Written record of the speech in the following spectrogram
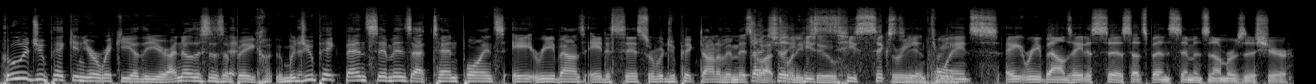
Who would you pick in your rookie of the year? I know this is a big. Eh, would you pick Ben Simmons at 10 points, 8 rebounds, 8 assists, or would you pick Donovan Mitchell at actually 22? he's he's three 16 and three? points, 8 rebounds, 8 assists. That's Ben Simmons numbers this year.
